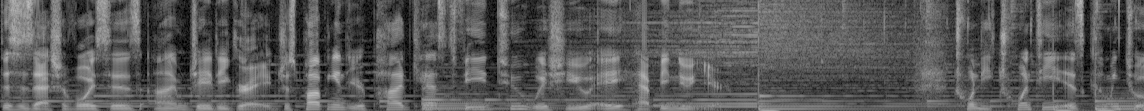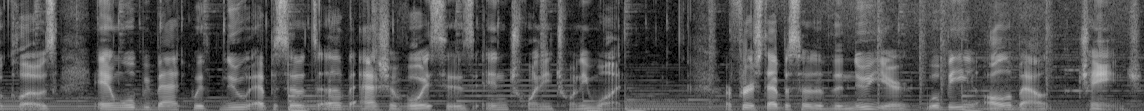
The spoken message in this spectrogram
This is Asha Voices. I'm JD Gray, just popping into your podcast feed to wish you a Happy New Year. 2020 is coming to a close, and we'll be back with new episodes of Asha Voices in 2021. Our first episode of the new year will be all about change.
